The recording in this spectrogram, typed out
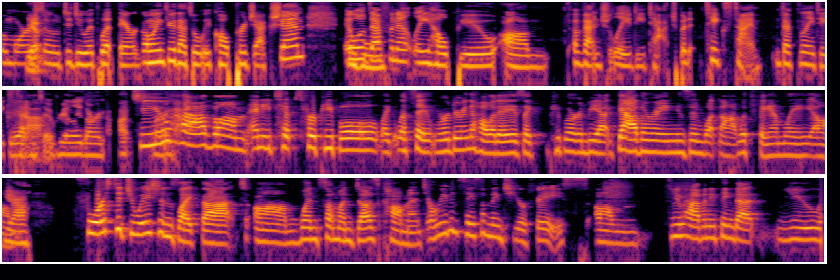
but more yep. so to do with what they're going through, that's what we call projection. It mm-hmm. will definitely help you um eventually detach but it takes time. It definitely takes yeah. time to really learn uh, do you learn have um any tips for people? Like let's say we're doing the holidays like people are going to be at gatherings and whatnot with family um, yeah. for situations like that um when someone does comment or even say something to your face um do you have anything that you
